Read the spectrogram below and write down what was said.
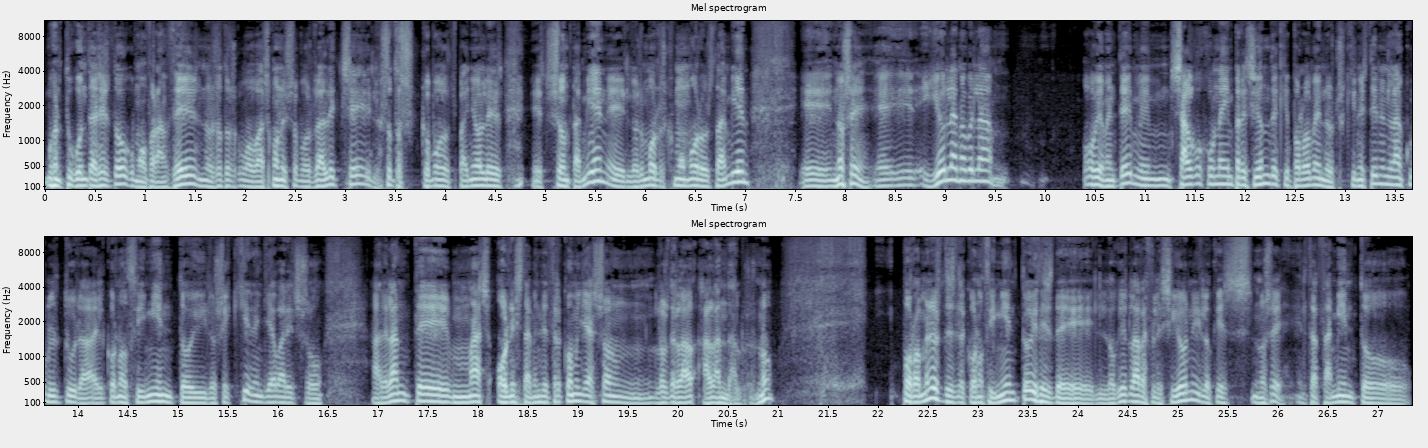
bueno, tú cuentas esto como francés, nosotros como vascones somos la leche, los otros como españoles eh, son también, eh, los moros como moros también. no sé, yo en la novela obviamente me salgo con una impresión de que por lo menos quienes tienen la cultura, el conocimiento y los que quieren llevar eso adelante más honestamente, entre comillas, son los de la, al andaluz, ¿no? Por lo menos desde el conocimiento y desde lo que es la reflexión y lo que es, no sé, el tratamiento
